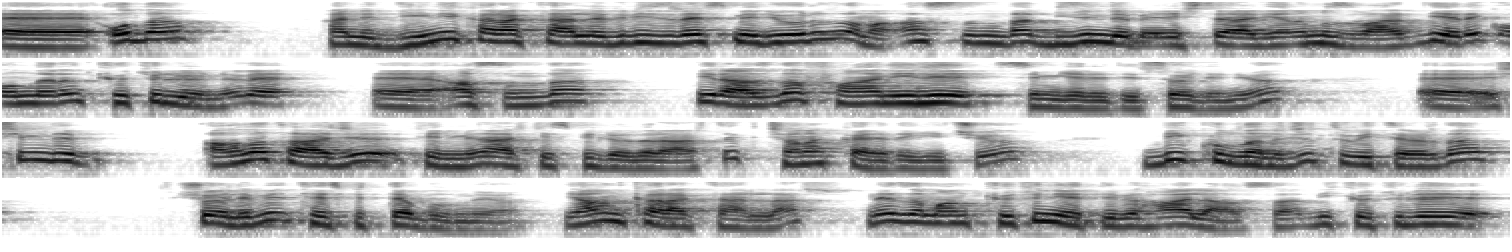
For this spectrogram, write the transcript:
E, o da hani dini karakterleri biz resmediyoruz ama aslında bizim de bir eleştirel yanımız var diyerek onların kötülüğünü ve e, aslında biraz da fanili simgelediği söyleniyor. E, şimdi Ahlat Ağacı filmini herkes biliyordur artık. Çanakkale'de geçiyor. Bir kullanıcı Twitter'da şöyle bir tespitte bulunuyor. Yan karakterler ne zaman kötü niyetli bir hal alsa, bir kötülüğe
